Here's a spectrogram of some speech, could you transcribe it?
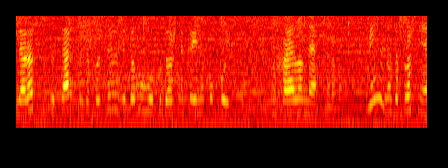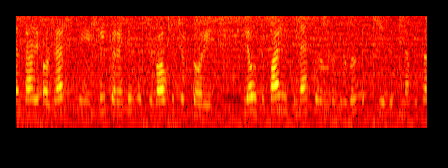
Для розпису церкви запросили відомого художника і накопистя Михайла Несторова. Він на запрошення Наталі Оржевської кілька разів гостював у Чорторії. Для усипальниці Несторов розробив ескізи і написав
